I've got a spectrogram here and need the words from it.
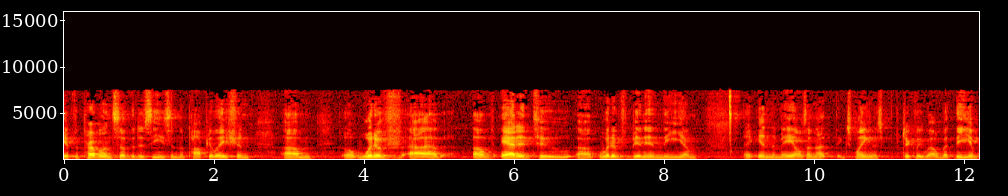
if the prevalence of the disease in the population um, would have of added to would have been in the um, in the males. I'm not explaining this particularly well, but the um,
